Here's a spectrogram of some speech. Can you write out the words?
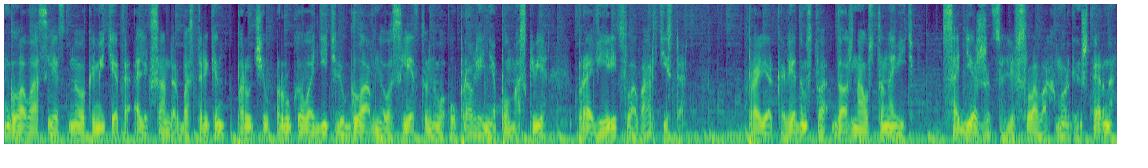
Глава Следственного комитета Александр Бастрыкин поручил руководителю Главного следственного управления по Москве проверить слова артиста. Проверка ведомства должна установить, содержится ли в словах Моргенштерна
